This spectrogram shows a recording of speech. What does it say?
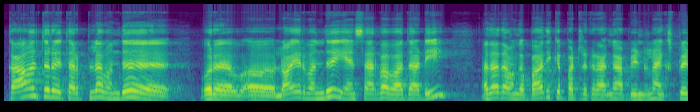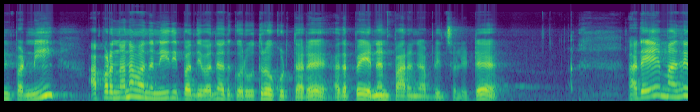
காவல்துறை தரப்பில் வந்து ஒரு லாயர் வந்து என் சார்பாக வாதாடி அதாவது அவங்க பாதிக்கப்பட்டிருக்கிறாங்க அப்படின்லாம் எக்ஸ்பிளைன் பண்ணி அப்புறம் தானே வந்து நீதிபதி வந்து அதுக்கு ஒரு உத்தரவு கொடுத்தாரு. அதை போய் என்னென்னு பாருங்க அப்படின்னு சொல்லிட்டு. அதே மாதிரி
